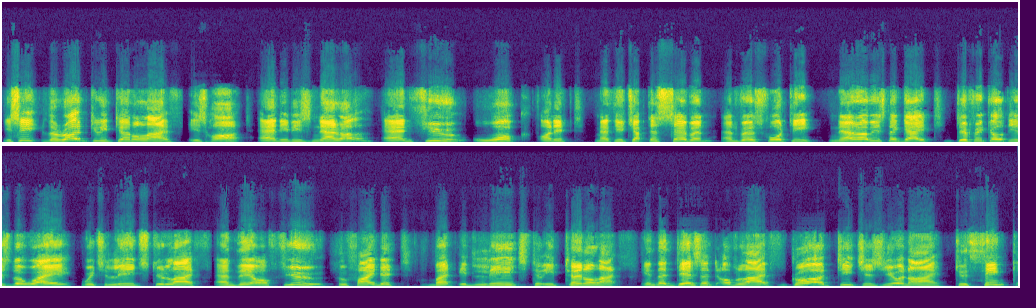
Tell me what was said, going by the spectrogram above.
You see, the road to eternal life is hard and it is narrow, and few walk on it. Matthew chapter 7 and verse 14. Narrow is the gate, difficult is the way which leads to life, and there are few who find it, but it leads to eternal life. In the desert of life, God teaches you and I to think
